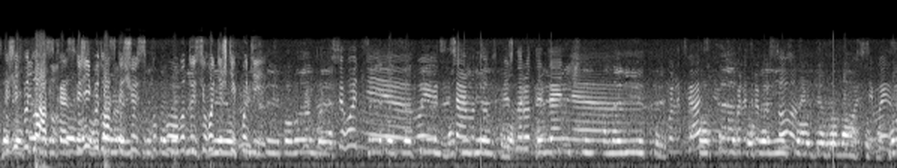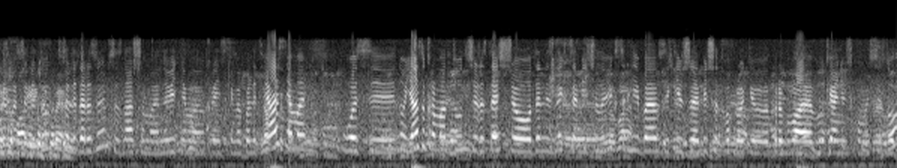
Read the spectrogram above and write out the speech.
Скажіть, будь ласка, скажіть, будь ласка, щось по поводу сьогоднішніх подій. Сьогодні ми відзначаємо тут Міжнародний день е, політв'язнів, політрепресованих. Ось, і ми з ними солідаризуємося з нашими новітніми українськими політв'язнями. Ось, е, ну, я, зокрема, тут через те, що один із них це мій чоловік Сергій Бевз, який вже більше двох років перебуває в Лук'янівському СІЗО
